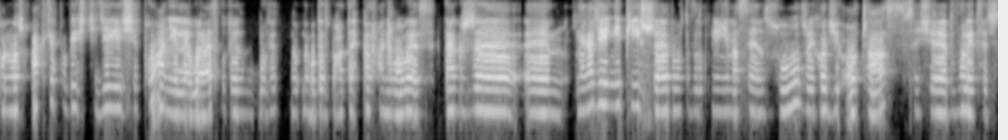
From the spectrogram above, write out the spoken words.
ponieważ akcja powieści dzieje się po Aniele Wes, bo to jest, bo, no, bo to jest bohaterka Aniela Wes. Także um, na razie jej nie piszę, bo to według mnie nie ma sensu, jeżeli chodzi o czas, w sensie wolę pisać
